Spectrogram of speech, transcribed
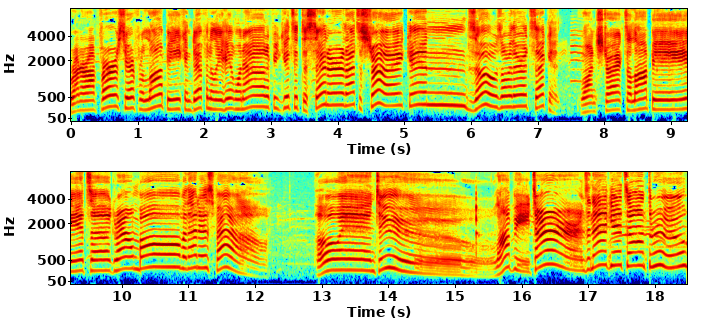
Runner on first here for Lumpy. Can definitely hit one out if he gets it to center. That's a strike. And Zoe's over there at second. One strike to Lumpy. It's a ground ball, but that is foul. 0 and 2. Lumpy turns, and that gets on through.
